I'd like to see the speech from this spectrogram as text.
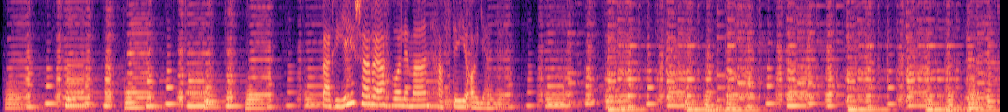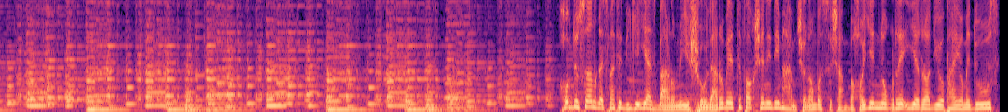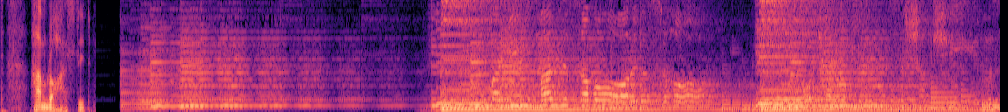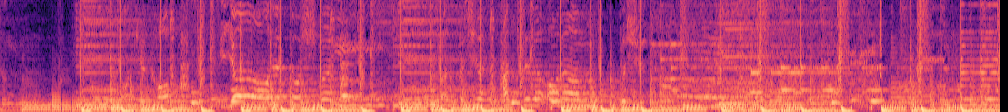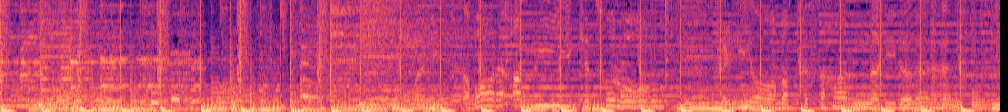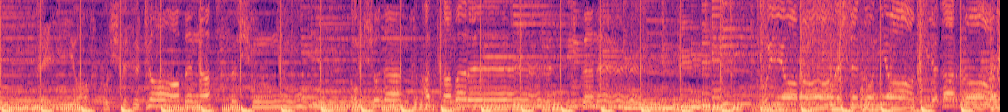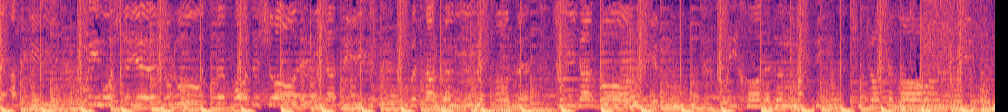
بقیه شر احوال من هفته آینده. خب دوستان قسمت دیگه ای از برنامه شوله رو به اتفاق شنیدیم. همچنان با سشنبه های نقره رادیو پیام دوست همراه هستید. سوار هر ندیدنه. خیلی ها پشت هجاب نفسشون. گم شدن از خبر رسیدنه. توی آرامش دنیا توی قرنای اخیر. توی مجده جلوس پادشاه بی نظیر تو به سرزمین تازه توی دروازه خالق مسیر تو جاده های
